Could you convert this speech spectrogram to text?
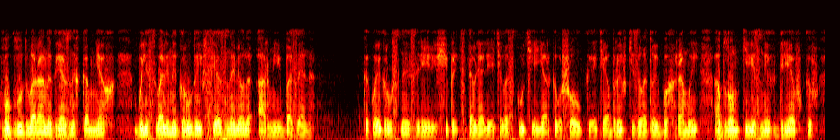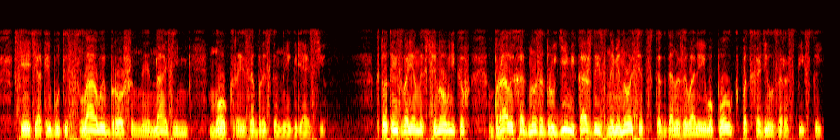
В углу двора на грязных камнях были свалены грудой все знамена армии Базена. Какое грустное зрелище представляли эти лоскутья яркого шелка, эти обрывки золотой бахромы, обломки резных древков, все эти атрибуты славы, брошенные на земь, мокрые, забрызганные грязью. Кто-то из военных чиновников брал их одно за другим, и каждый знаменосец, когда называли его полк, подходил за распиской.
